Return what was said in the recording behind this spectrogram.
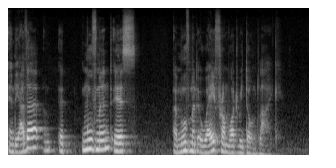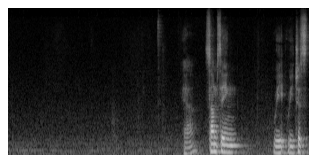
And the other uh, movement is a movement away from what we don't like. Yeah, something we, we just,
